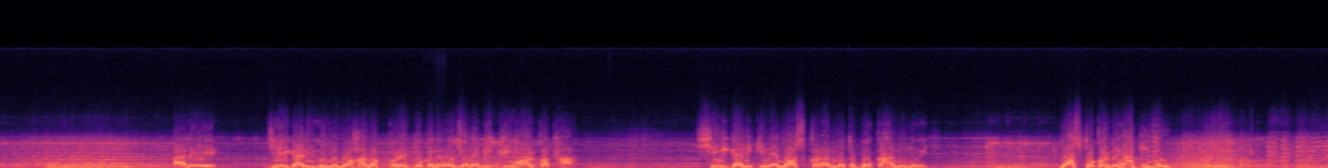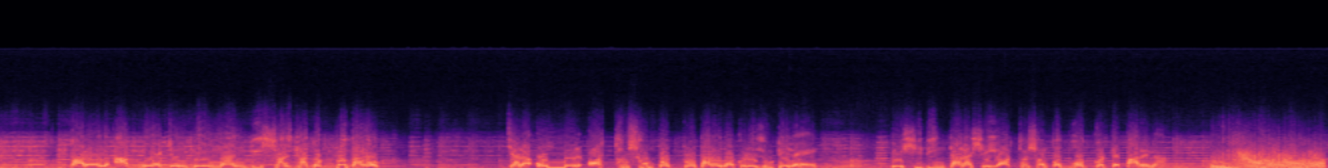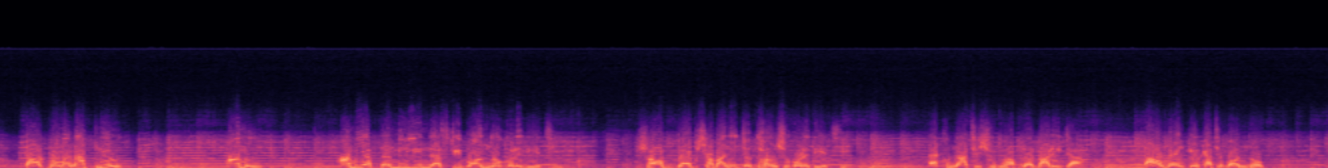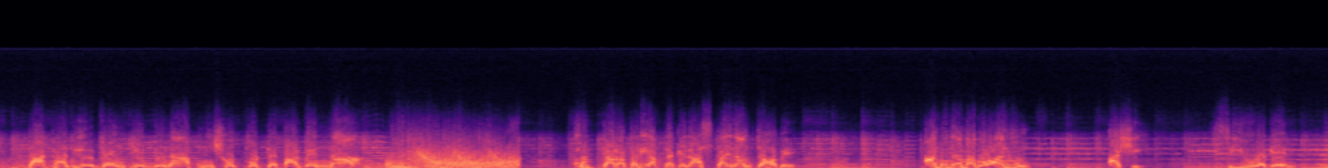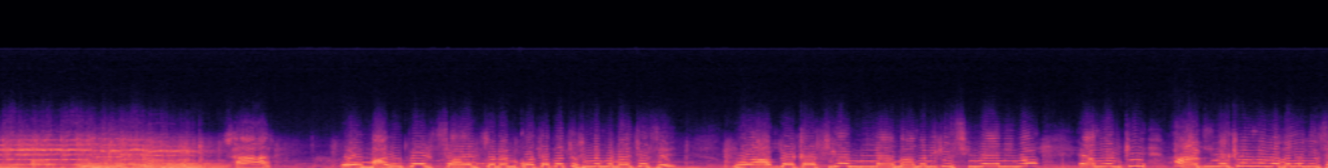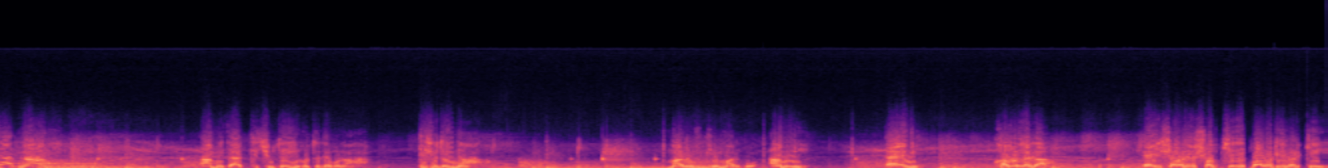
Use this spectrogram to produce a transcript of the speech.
আরে, যে গাড়িগুলো লোহালক্ষরের দোকানে ওজনে বিক্রি হওয়ার কথা, সেই গাড়ি কিনে লস করার মতো বোকা আমি নই। লস তো করবেন আপনি। কারণ আপনি একজন বেইমান, বিশ্বাসঘাতক প্রতারক। যারা অন্যের অর্থ সম্পদ প্রতারণা করে লুটে নেয় বেশি দিন তারা সেই অর্থ সম্পদ ভোগ করতে পারে না। তার প্রমাণ আপনি? আমি। আমি আপনার মিল ইন্ডাস্ট্রি বন্ধ করে দিয়েছি। সব ব্যবসা বাণিজ্য ধ্বংস করে দিয়েছি। এখন আছে শুধু আপনার বাড়িটা। তাও ব্যাংকের কাছে বন্ধক টাকা দিয়ে ব্যাংকের দেনা আপনি শোধ করতে পারবেন না। খুব তাড়াতাড়ি আপনাকে রাস্তায় নামতে হবে। আমি নামাবো আমি। আসি। সি ইউ অ্যাগেন স্যার ওই মারুফের চাল চলন কথাবার্তা শুনে মনে হইতেছে ও আপনার কাছ থেকে মিলাম আমাকে ছিনে আনিব এমনকি আপনাকেও মেরে ফেলব স্যার। না আমি তা কিছুতেই হতে দেব না কিছুতেই না। মারুফকে মারবো আমি। এই খবর লাগা। এই শহরের সবচেয়ে বড় ডিলার কে?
